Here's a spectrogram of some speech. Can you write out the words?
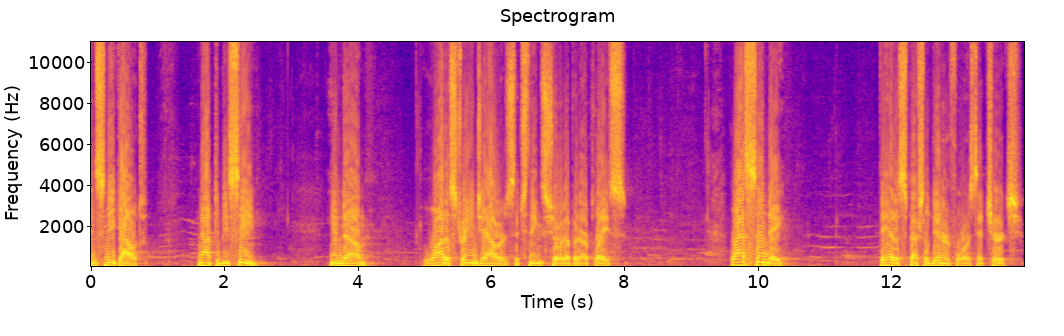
and sneak out, not to be seen. And um, a lot of strange hours such things showed up at our place. Last Sunday, they had a special dinner for us at church.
